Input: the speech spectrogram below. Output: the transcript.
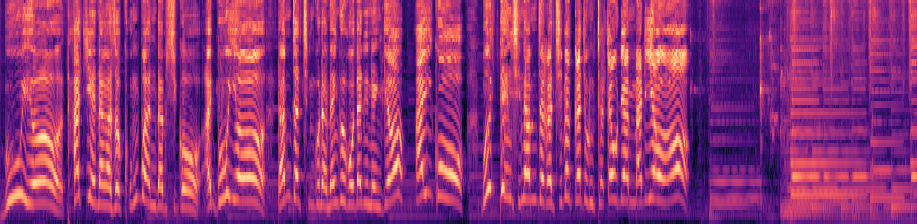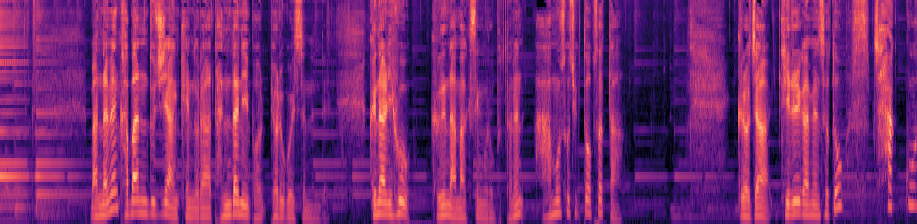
뭐여 타지에 나가서 공부한답시고 아이 뭐여 남자친구나 맹글고 다니는겨 아이고 뭐 땜시 남자가 집에 가정 찾아오냔 말이여 만나면 가만두지 않겠노라 단단히 벼르고 있었는데 그날 이후 그 남학생으로부터는 아무 소식도 없었다. 그러자 길을 가면서도 자꾸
